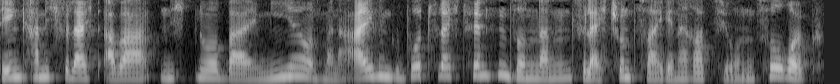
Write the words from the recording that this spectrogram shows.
den kann ich vielleicht aber nicht nur bei mir und meiner eigenen Geburt vielleicht finden, sondern vielleicht schon zwei Generationen zurück.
